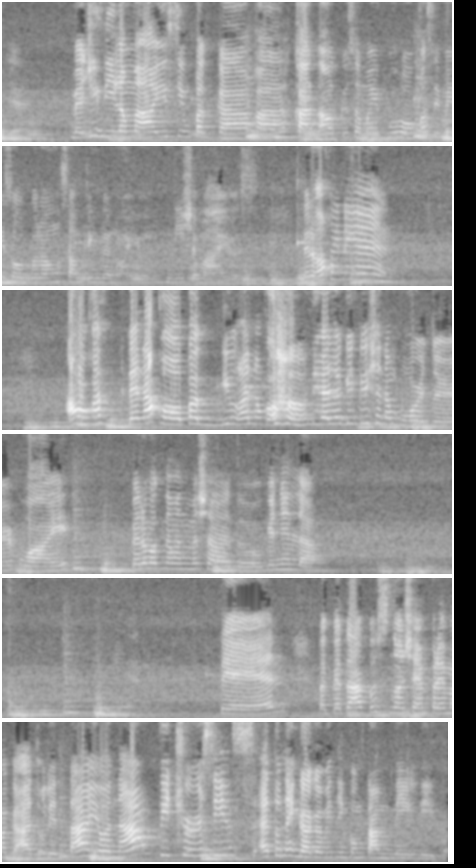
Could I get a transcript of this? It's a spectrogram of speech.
Ayan. Medyo hindi lang maayos yung pagka-cut out ko sa may buho kasi may sobrang something gano'n. Ayun, hindi siya maayos. Pero okay na yan. Ako kasi, then ako, pag yung ano ko, nilalagyan ko siya ng border, white. Pero wag naman masyado. Ganyan lang. Then, pagkatapos nun, syempre mag-add ulit tayo ng picture since eto na yung gagamitin kong thumbnail dito.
